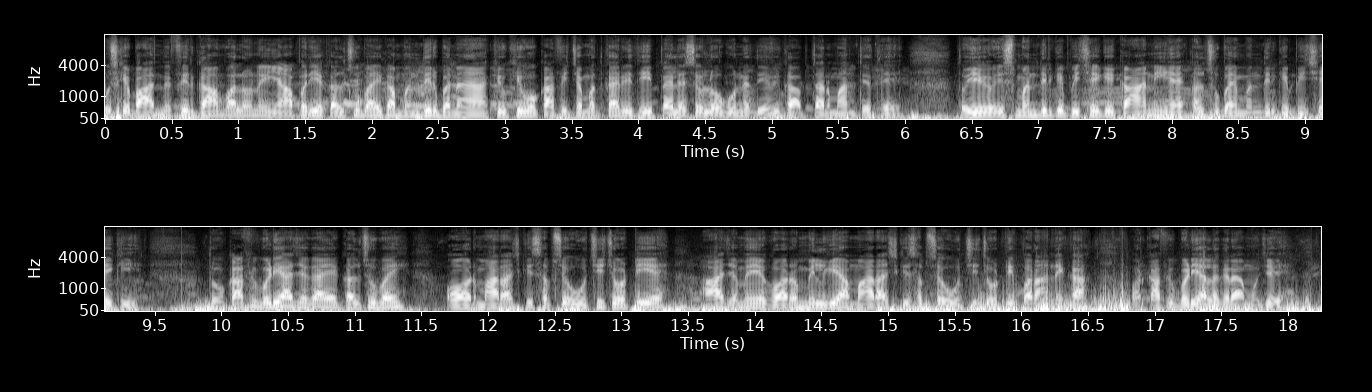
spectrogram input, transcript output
उसके बाद में फिर गाँव वालों ने यहाँ पर ये कलसुबाई का मंदिर बनाया। क्योंकि वो काफ़ी चमत्कारी थी। पहले से लोग उन्हें देवी का अवतार मानते थे। तो ये इस मंदिर के पीछे की कहानी है कलसुबाई मंदिर के पीछे की। तो काफ़ी बढ़िया जगह है कलसुबाई और महाराज की सबसे ऊँची चोटी है। आज हमें ये गौरव मिल गया महाराज की सबसे ऊँची चोटी पर आने का, और काफ़ी बढ़िया लग रहा है मुझे।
